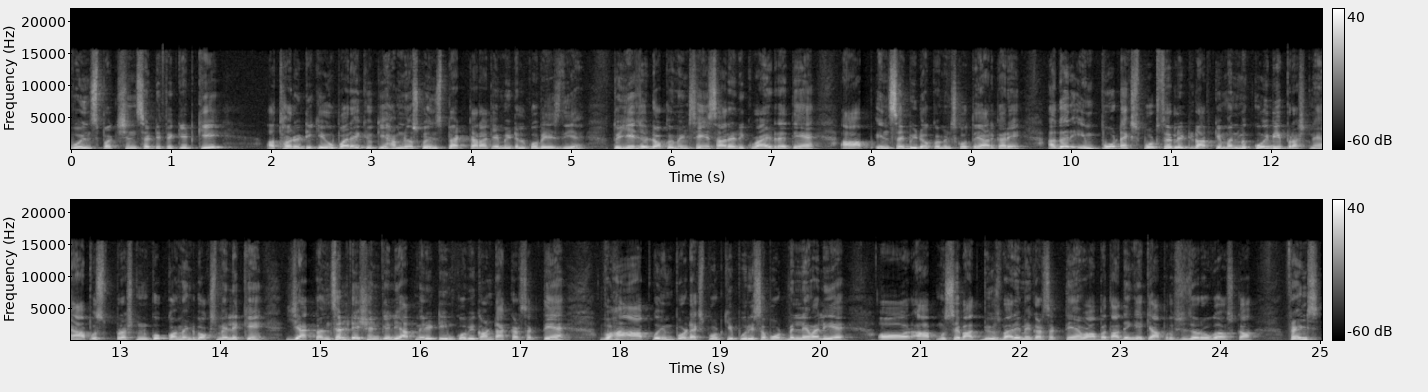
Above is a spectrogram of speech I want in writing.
वो इंस्पेक्शन सर्टिफिकेट के अथॉरिटी के ऊपर है, क्योंकि हमने उसको इंस्पेक्ट करा के मेटल को भेज दिया है। तो ये जो डॉक्यूमेंट्स हैं, ये सारे रिक्वायर्ड रहते हैं। आप इन सभी डॉक्यूमेंट्स को तैयार करें। अगर इंपोर्ट एक्सपोर्ट से रिलेटेड आपके मन में कोई भी प्रश्न है, आप उस प्रश्न को कॉमेंट बॉक्स में लिखें, या कंसल्टेशन के लिए आप मेरी टीम को भी कॉन्टैक्ट कर सकते हैं। वहाँ आपको इम्पोर्ट एक्सपोर्ट की पूरी सपोर्ट मिलने वाली है, और आप मुझसे बात भी उस बारे में कर सकते हैं। वो आप बता देंगे क्या प्रोसीजर होगा उसका। फ्रेंड्स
